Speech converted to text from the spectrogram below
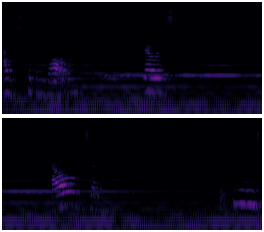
I was tripping balls. There was elves and cookies.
